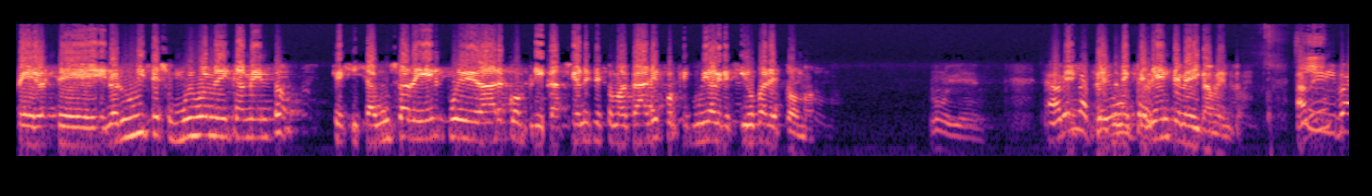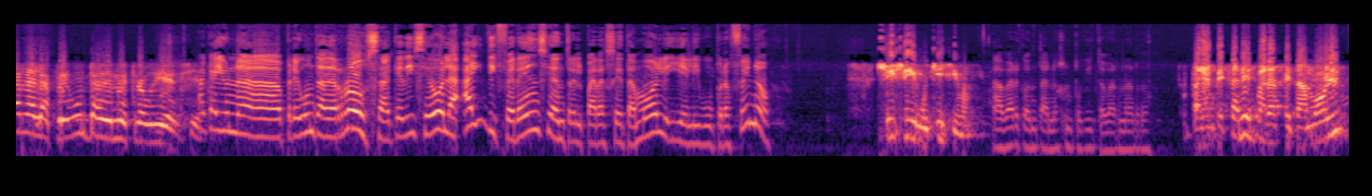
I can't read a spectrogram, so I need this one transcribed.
Pero este, el Orubis es un muy buen medicamento que si se abusa de él puede dar complicaciones estomacales porque es muy agresivo para el estómago. Muy bien. A ver, la es un excelente medicamento. A ver, Ivana, las preguntas de nuestra audiencia. Acá hay una pregunta de Rosa que dice, hola, ¿hay diferencia entre el paracetamol y el ibuprofeno? Sí, sí, muchísimas. A ver, contanos un poquito, Bernardo. Para empezar, el paracetamol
